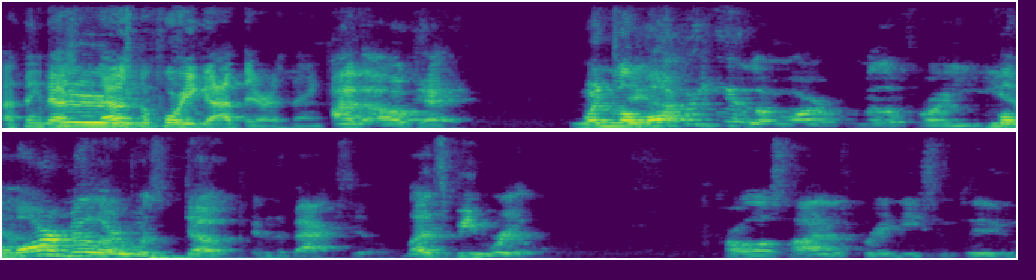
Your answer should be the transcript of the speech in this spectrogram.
I think that's that was before he got there. I think. I, okay. When Lamar, Lamar I think he had Lamar Miller for a year. Lamar Miller was dope in the backfield. Let's be real. Carlos Hyde was pretty decent too.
